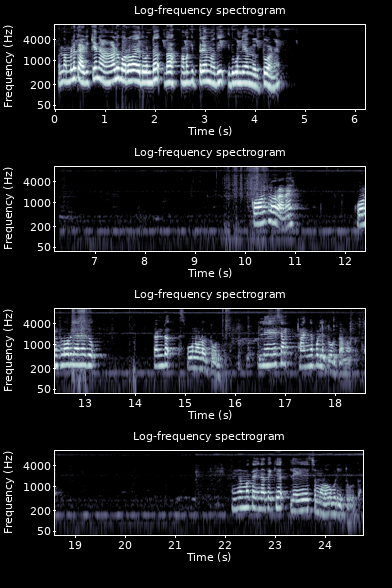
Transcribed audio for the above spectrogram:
അപ്പം നമ്മൾ കഴിക്കാൻ ആൾ കുറവായതുകൊണ്ട് ദാ നമുക്ക് ഇത്രയും മതി. ഇതുകൊണ്ട് ഞാൻ നിർത്തുവാണ്. കോൺഫ്ലോർ ആണേ. കോൺഫ്ലോർ ഞാനൊരു രണ്ട് സ്പൂണോളം ഇട്ട് കൊടുക്കും ലേശം മഞ്ഞപ്പൊടി ഇട്ട് കൊടുക്കാം നമുക്ക് ഇനി നമുക്ക് അതിനകത്തേക്ക് ലേശം മുളക് പൊടി ഇട്ട് കൊടുക്കാം.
